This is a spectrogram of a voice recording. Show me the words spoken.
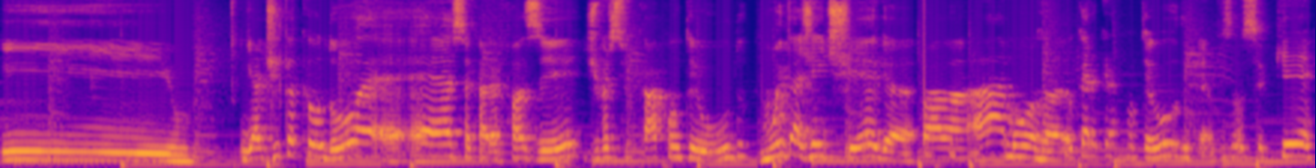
E e a dica que eu dou é, é, essa, cara, é fazer, diversificar conteúdo. Muita gente chega, fala, ah, morra, eu quero criar conteúdo, quero fazer não sei o quê,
